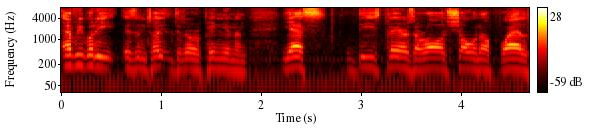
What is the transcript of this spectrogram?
everybody is entitled to their opinion, and yes, these players are all showing up well.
